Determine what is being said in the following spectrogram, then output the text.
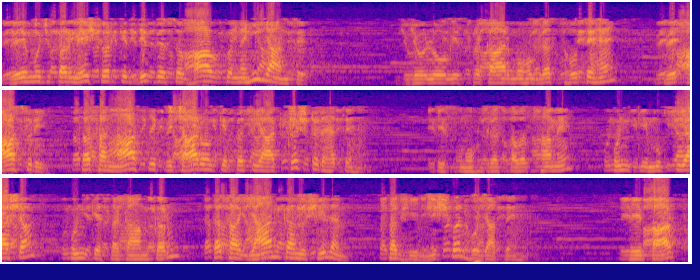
वे मुझ परमेश्वर के दिव्य स्वभाव को नहीं जानते। जो लोग इस प्रकार मोहग्रस्त होते हैं, वे आसुरी तथा नास्तिक विचारों के प्रति आकृष्ट रहते हैं। इस मोहग्रस्त अवस्था में उनकी मुक्ति आशा, उनके सकाम कर्म तथा ज्ञान का अनुशीलन सभी निष्फल हो जाते हैं। हे पार्थ,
